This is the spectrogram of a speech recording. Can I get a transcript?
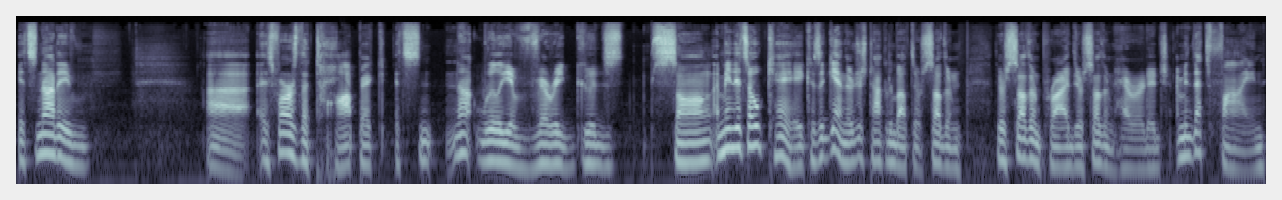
It's not a uh, as far as the topic, it's not really a very good song. I mean, it's okay because again, they're just talking about their southern, their southern pride, their southern heritage. I mean, that's fine.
